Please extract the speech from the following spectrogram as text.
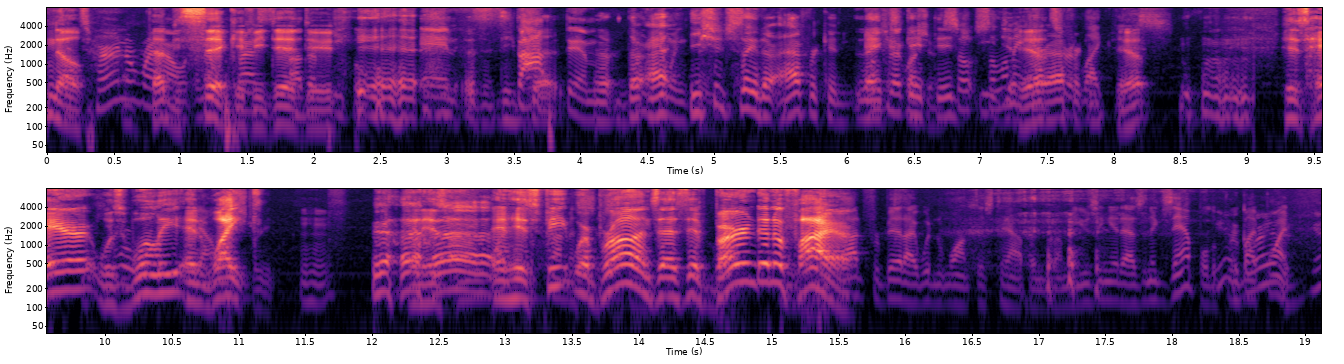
No, that'd be sick if he did, dude and stop cut. them. Uh, they're, you should say they're African. They so, so, let me yep. answer it like this. Yep. His hair was woolly and white. Mm-hmm. and, his, and his, feet were bronze as if burned in a fire. God forbid I wouldn't want this to happen, but I'm using it as an example to yeah, prove my right, point. Yeah.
